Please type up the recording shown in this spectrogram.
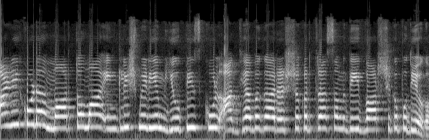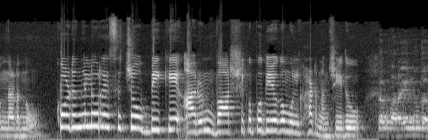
Azhikode Marthoma English medium U P school അധ്യാപക രക്ഷകർത്താ സമിതി വാർഷിക പൊതുയോഗം നടന്നു. Kodungallur S H O B K Arun വാർഷിക പൊതുയോഗം ഉദ്ഘാടനം ചെയ്തു. പറയുന്നത്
